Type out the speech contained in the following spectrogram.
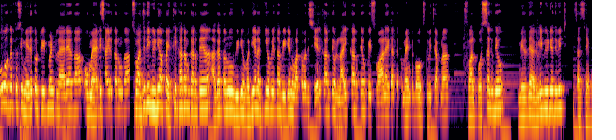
ਉਹ ਅਗਰ ਤੁਸੀਂ ਮੇਰੇ ਤੋਂ ਟ੍ਰੀਟਮੈਂਟ ਲੈ ਰਹੇ ਹੋ ਤਾਂ ਉਹ ਮੈਂ ਡਿਸਾਈਡ ਕਰੂੰਗਾ। ਸੋ ਅੱਜ ਦੀ ਵੀਡੀਓ ਆਪਾਂ ਇੱਥੇ ਖਤਮ ਕਰਦੇ ਹਾਂ। ਅਗਰ ਤੁਹਾਨੂੰ ਵੀਡੀਓ ਵਧੀਆ ਲੱਗੀ ਹੋਵੇ ਤਾਂ ਵੀਡੀਓ ਨੂੰ ਵੱਧ ਤੋਂ ਵੱਧ ਸ਼ੇਅਰ ਕਰ ਦਿਓ ਲਾਈਕ ਕਰ ਦਿਓ। ਕੋਈ ਸਵਾਲ ਹੈਗਾ ਤਾਂ ਕਮੈਂਟ ਬਾਕਸ ਦੇ ਵਿੱਚ ਆਪਣਾ ਸਵਾਲ ਪੁੱਛ ਸਕਦੇ ਹੋ। ਮਿਲਦੇ ਹਾਂ ਅਗਲੀ ਵੀਡੀਓ ਦੇ ਵਿੱਚ। ਸਤਿ ਸ਼੍ਰੀ ਅਕਾਲ।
